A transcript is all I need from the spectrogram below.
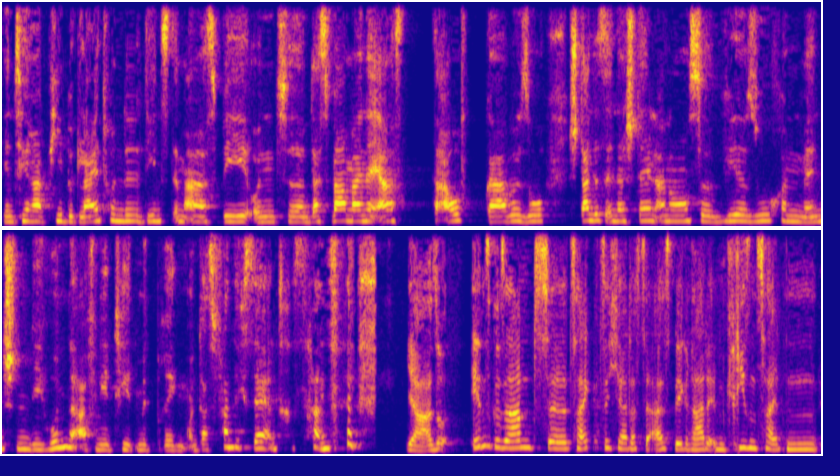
den Therapiebegleithundedienst im ASB und äh, das war meine erste Aufgabe. So stand es in der Stellenannonce, wir suchen Menschen, die Hundeaffinität mitbringen. Und das fand ich sehr interessant. Ja, also insgesamt äh, zeigt sich ja, dass der ASB gerade in Krisenzeiten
